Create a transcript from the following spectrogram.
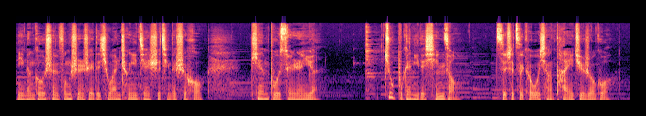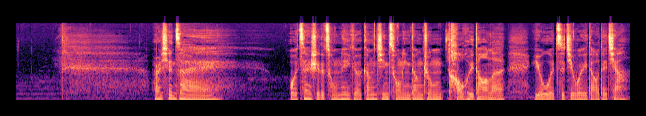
你能够顺风顺水的去完成一件事情的时候。天不随人愿，就不跟你的心走。此时此刻，我想叹一句：如果。而现在，我暂时的从那个钢筋丛林当中逃回到了有我自己味道的家，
